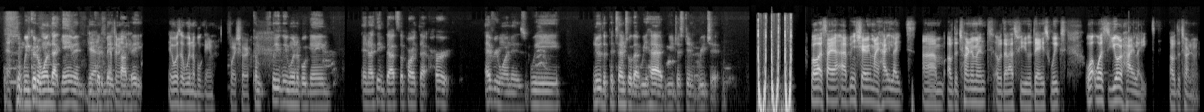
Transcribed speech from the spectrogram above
we could have won that game and we could have made top eight. It was a winnable game for sure. Completely winnable game. And I think that's the part that hurt everyone is we knew the potential that we had. We just didn't reach it. Well, as I, I've been sharing my highlights um, of the tournament over the last few days, weeks, what was your highlight of the tournament?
